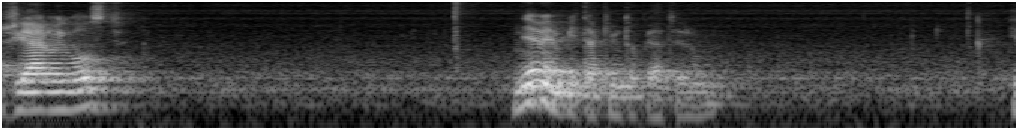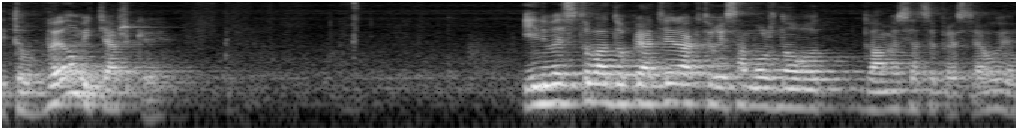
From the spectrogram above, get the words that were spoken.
žiarlivosť. Neviem byť takýmto priateľom. Je to veľmi ťažké. Investovať do priateľa, ktorý sa možno o dva mesiace presťahuje.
